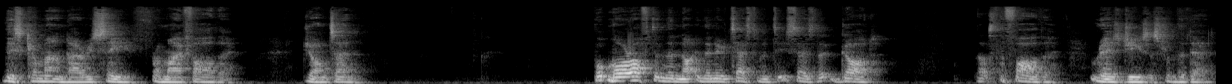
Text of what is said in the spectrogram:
This command I receive from my Father. John 10. But more often than not in the New Testament, it says that God, that's the Father, raised Jesus from the dead.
